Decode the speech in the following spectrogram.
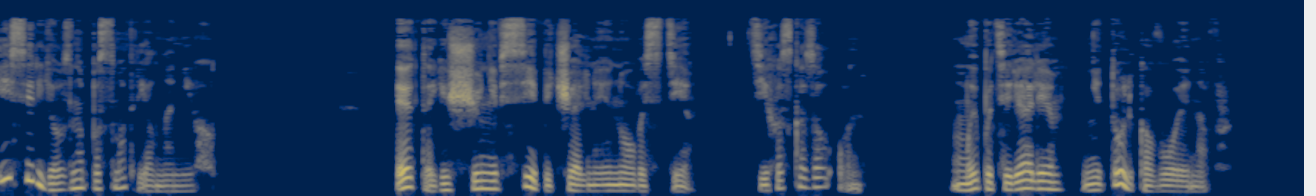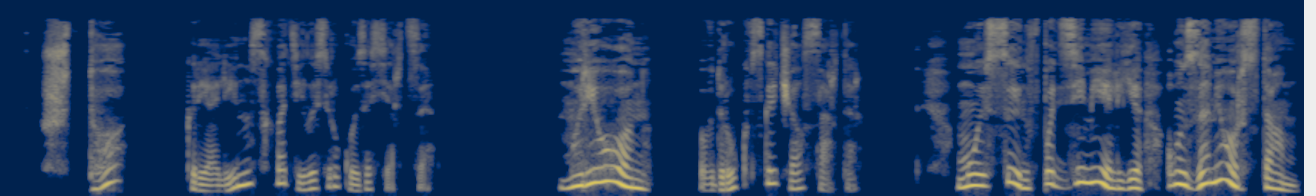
и серьезно посмотрел на них. — Это еще не все печальные новости, — тихо сказал он. — Мы потеряли не только воинов. — Что? — Криолина схватилась рукой за сердце. «Марион!» — вдруг вскричал Сартер. «Мой сын в подземелье! Он замерз там!»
